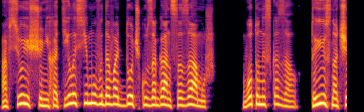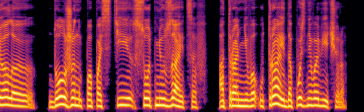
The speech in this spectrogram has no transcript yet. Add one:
а все еще не хотелось ему выдавать дочку за Ганса замуж. Вот он и сказал, «Ты сначала должен попасти сотню зайцев от раннего утра и до позднего вечера.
